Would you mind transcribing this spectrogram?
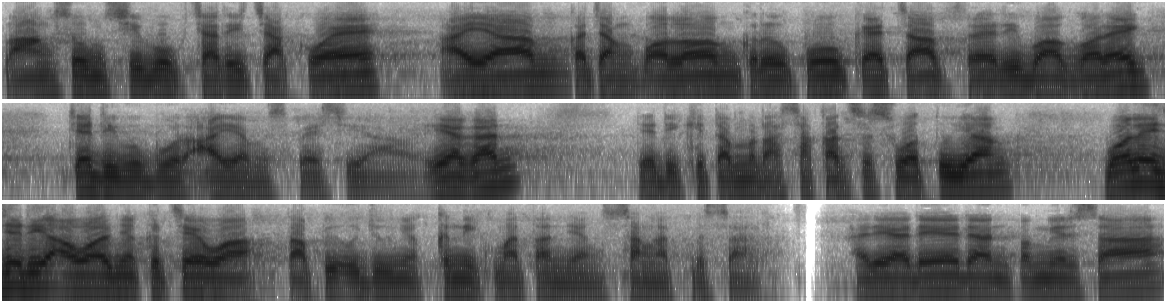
langsung sibuk cari cakwe, ayam, kacang polong, kerupuk, kecap, seledri, bawang goreng, jadi bubur ayam spesial, ya kan? Jadi kita merasakan sesuatu yang boleh jadi awalnya kecewa, tapi ujungnya kenikmatan yang sangat besar. Adik-adik dan pemirsa,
